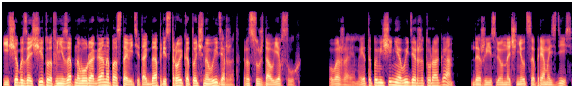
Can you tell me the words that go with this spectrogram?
«Еще бы защиту от внезапного урагана поставить, и тогда пристройка точно выдержит», — рассуждал я вслух. «Уважаемый, это помещение выдержит ураган, даже если он начнется прямо здесь»,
